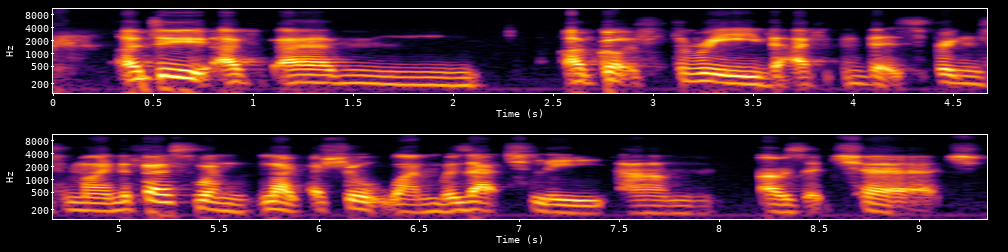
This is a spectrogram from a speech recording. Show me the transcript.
I do. I've um I've got three that I, that spring to mind. The first one, like a short one, was actually um, I was at church,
